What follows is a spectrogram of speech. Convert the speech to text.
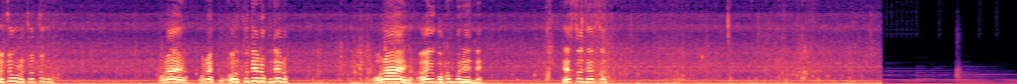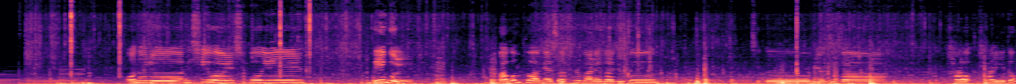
저쪽으로, 저쪽으로. 오라이, 오라이, 어, 그대로, 그대로. 오라이, 아이고, 한 번 했네. 됐어, 됐어. 오늘은 10월 15일 뇌물 마건포항에서 출발해가지고 지금 여기가 가, 가이도?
